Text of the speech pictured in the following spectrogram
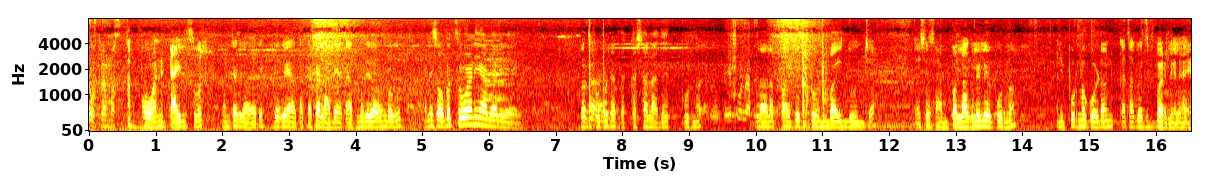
पोचलं मस्त भवानी टाईल्सवर आमच्याच गावात आहे. बघूया आता कशा लाद्या आहेत. आतमध्ये जाऊन बघू. आणि सोबत सुवाणी आलेली आहे. बघू. शकता कशा लाद्या आहेत पूर्ण. आपल्याला पाहिजे दोन बाय दोनच्या. असे सॅम्पल लागलेले आहे पूर्ण. आणि पूर्ण गोडाऊन कचाकच भरलेला आहे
